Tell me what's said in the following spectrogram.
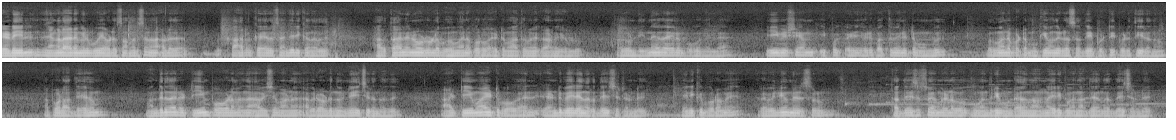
ഇടയിൽ ഞങ്ങളാരെങ്കിലും പോയി അവിടെ സന്ദർശനം അവിടെ കാറിൽ കയറി സഞ്ചരിക്കുന്നത് ഹർത്താലിനോടുള്ള ബഹുമാനക്കുറവായിട്ട് മാത്രമേ കാണുകയുള്ളൂ. അതുകൊണ്ട് ഇന്നേതായാലും പോകുന്നില്ല. ഈ വിഷയം ഇപ്പോൾ കഴിഞ്ഞ ഒരു പത്ത് മിനിറ്റ് മുമ്പ് ബഹുമാനപ്പെട്ട മുഖ്യമന്ത്രിയുടെ ശ്രദ്ധയെപ്പെട്ടിപ്പെടുത്തിയിരുന്നു അപ്പോൾ അദ്ദേഹം മന്ത്രിതല ടീം പോകണമെന്ന ആവശ്യമാണ് അവരോടൊന്ന് ഉന്നയിച്ചിരുന്നത്. ആ ടീമായിട്ട് പോകാൻ രണ്ടുപേരെ നിർദ്ദേശിച്ചിട്ടുണ്ട്. എനിക്ക് പുറമെ റവന്യൂ മിനിസ്റ്ററും തദ്ദേശ സ്വയംഭരണ വകുപ്പ് മന്ത്രിയും ഉണ്ടാകുന്ന നന്നായിരിക്കുമെന്ന് അദ്ദേഹം നിർദ്ദേശിച്ചിട്ടുണ്ട്.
